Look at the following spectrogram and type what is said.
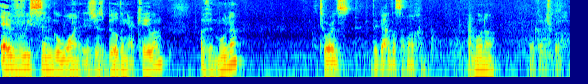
every single one is just building our Kalim of Emuna towards the gadlus Amochim. Emuna, the Kodesh Baruch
